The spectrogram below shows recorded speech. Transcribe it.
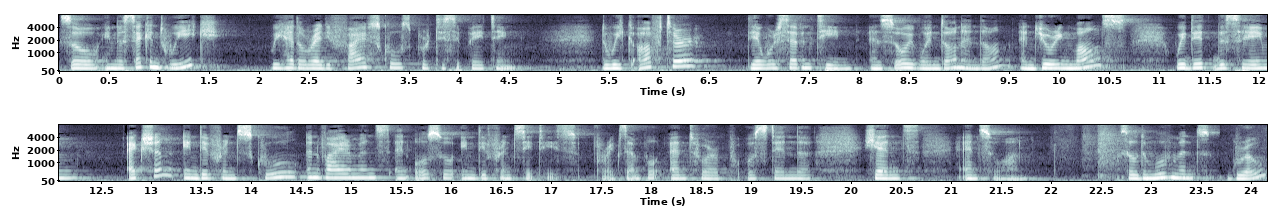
So, in the second week, we had already five schools participating. The week after, there were 17, and so it went on and on. And during months, we did the same action in different school environments and also in different cities. For example, Antwerp, Ostende, Ghent, and so on. So the movement grew,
